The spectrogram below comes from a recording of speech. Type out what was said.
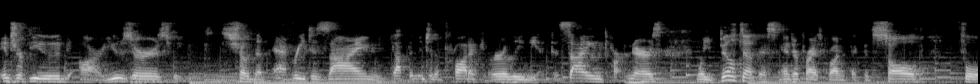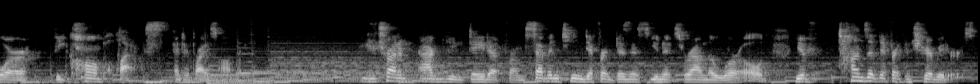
interviewed our users, we showed them every design, we got them into the product early, we had design partners, we built out this enterprise product that could solve for the complex enterprise onboarding you're trying to aggregate data from 17 different business units around the world. You have tons of different contributors.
